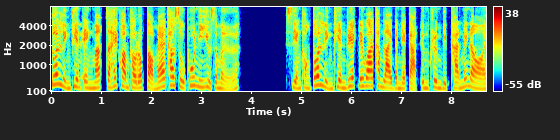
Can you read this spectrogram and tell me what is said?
ต้วนหลิงเทียนเองมักจะให้ความเคารพต่อแม่เท่าสู่ผู้นี้อยู่เสมอ เสียงของต้วนหลิงเทียนเรียกได้ว่าทำลายบรรยากาศอึมครึมบีบคั้นไม่น้อย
